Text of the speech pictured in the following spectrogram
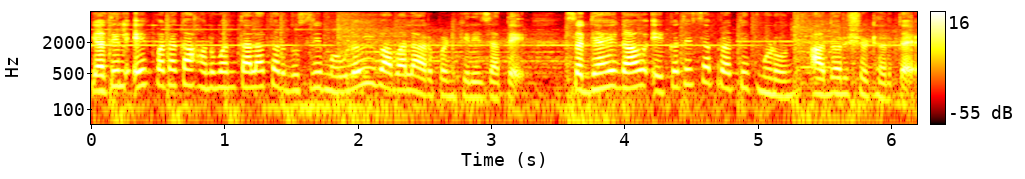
यातील एक पताका हनुमंताला तर दुसरी मौलवी बाबाला अर्पण केली जाते. सध्या हे गाव एकतेचं प्रतीक म्हणून आदर्श ठरतंय.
